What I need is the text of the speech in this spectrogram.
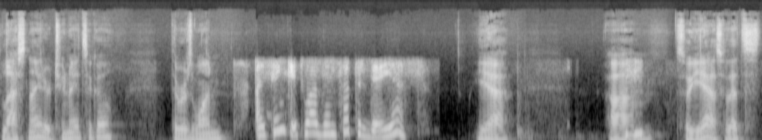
last night or two nights ago. There was one. I think it was on Saturday. Yes. Yeah. Um, mm-hmm. so yeah, so that's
